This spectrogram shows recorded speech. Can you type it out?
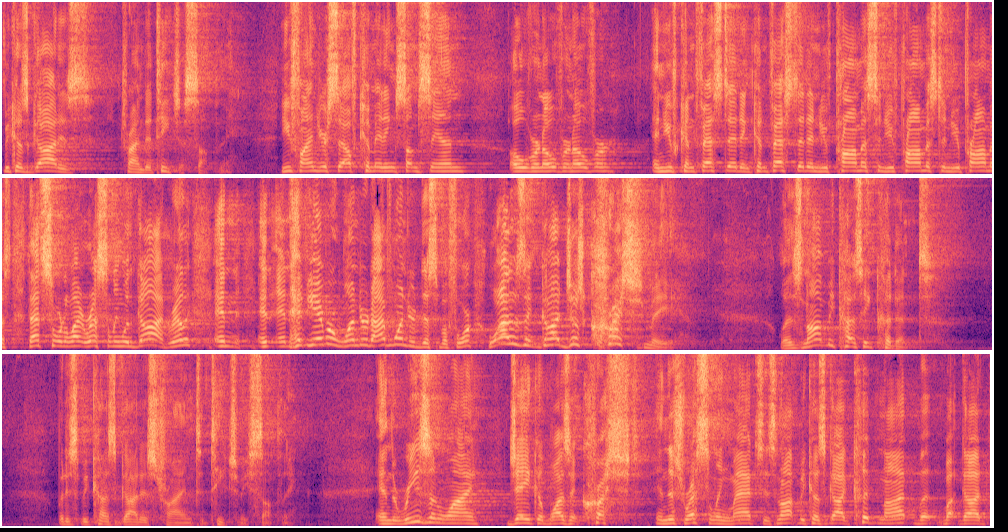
Because God is trying to teach us something. You find yourself committing some sin over and over and over, and you've confessed it and confessed it and you've promised and you've promised and you've promised. That's sort of like wrestling with God, really. And, and, and have you ever wondered? I've wondered this before. Why doesn't God just crush me? Well, it's not because He couldn't, but it's because God is trying to teach me something. And the reason why Jacob wasn't crushed in this wrestling match is not because God could not, but, but God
